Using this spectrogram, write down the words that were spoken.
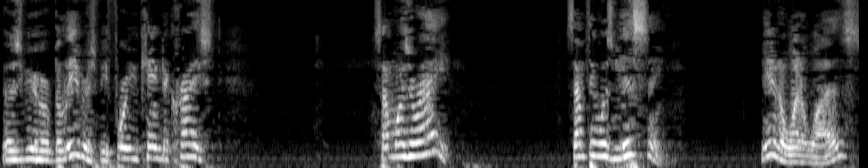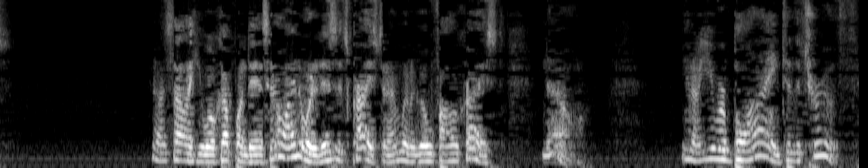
those of you who are believers, before you came to Christ, something wasn't right. Something was missing. You didn't know what it was. You know, it's not like you woke up one day and said, Oh, I know what it is. It's Christ, and I'm going to go follow Christ. No. You know, you were blind to the truth.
